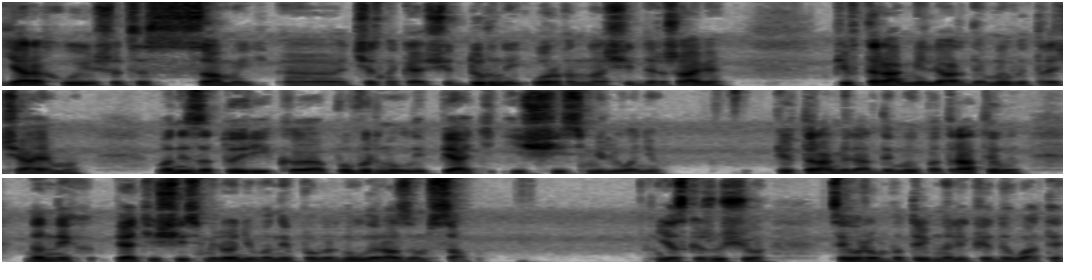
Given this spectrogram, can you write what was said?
Я рахую, що це самий, е, чесно кажучи, дурний орган в нашій державі. Півтора мільярди ми витрачаємо. Вони за той рік е, повернули 5,6 мільйонів. Півтора мільярди ми потратили. На них 5,6 мільйонів вони повернули разом з САП. Я скажу, що цей орган потрібно ліквідувати.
